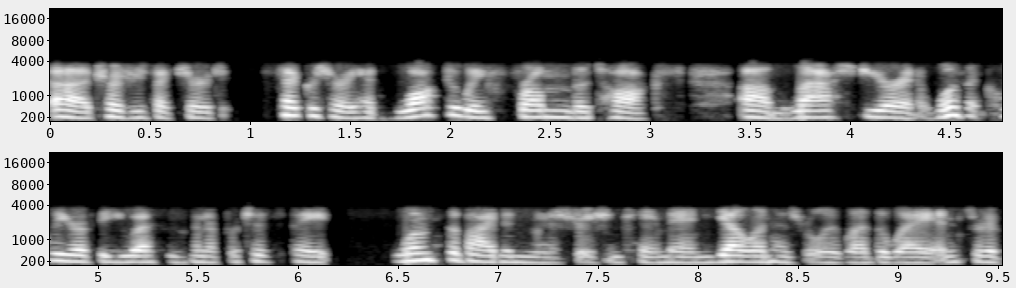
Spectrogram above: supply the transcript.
uh, Treasury Secretary, Secretary, had walked away from the talks um, last year, and it wasn't clear if the U.S. was going to participate once the Biden administration came in, Yellen has really led the way and sort of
